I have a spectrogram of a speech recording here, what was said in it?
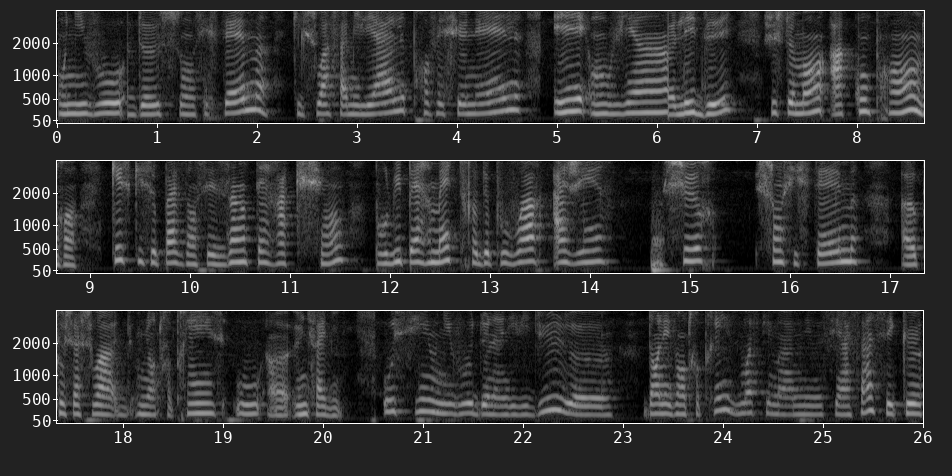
au niveau de son système, qu'il soit familial, professionnel, et on vient l'aider justement à comprendre qu'est-ce qui se passe dans ces interactions pour lui permettre de pouvoir agir sur son système, euh, que ce soit une entreprise ou euh, une famille. Aussi au niveau de l'individu, euh, dans les entreprises, moi ce qui m'a amené aussi à ça, c'est que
